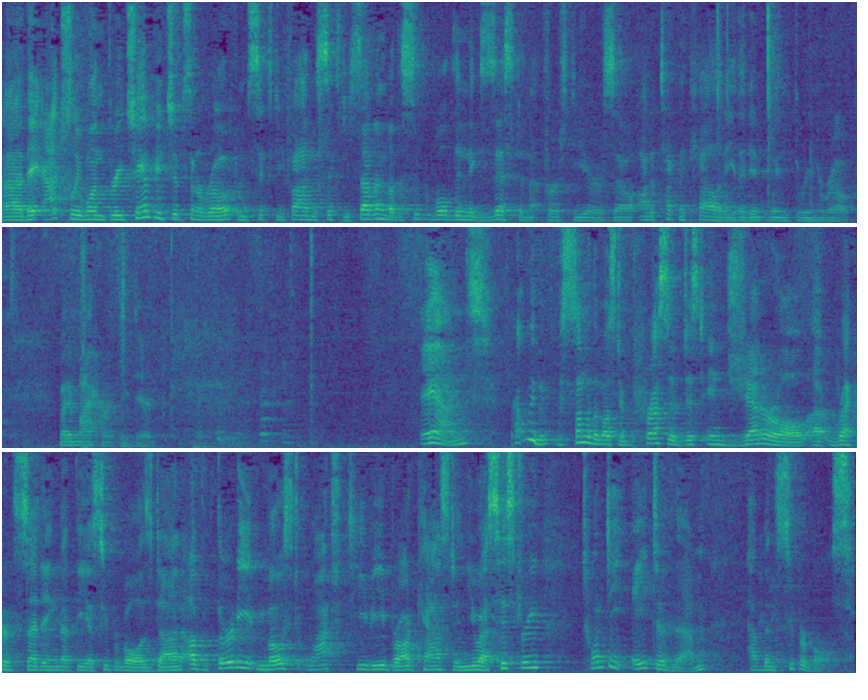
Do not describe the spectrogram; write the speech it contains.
Uh, they actually won three championships in a row from 65 to 67, but the Super Bowl didn't exist in that first year. So, on a technicality, they didn't win three in a row. But in my heart, they did. And probably some of the most impressive, just in general, uh, record setting that the uh, Super Bowl has done. Of the 30 most watched TV broadcasts in U.S. history, 28 of them have been Super Bowls.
